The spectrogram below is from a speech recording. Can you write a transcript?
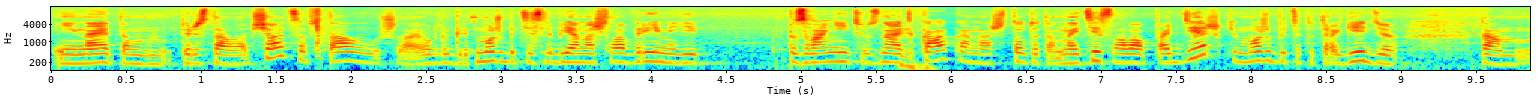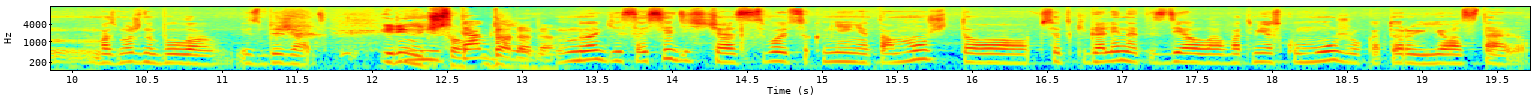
И на этом перестала общаться, встала и ушла. И Ольга говорит, может быть, если бы я нашла время ей позвонить, узнать, как она, что-то там, найти слова поддержки, может быть, эту трагедию там возможно было избежать. Ирина и Вячеславовна, также да, да, да. многие соседи сейчас сводятся к мнению тому, что все-таки Галина это сделала в отместку мужу, который ее оставил.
